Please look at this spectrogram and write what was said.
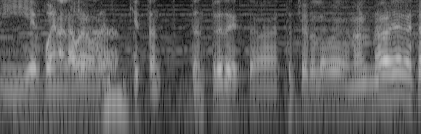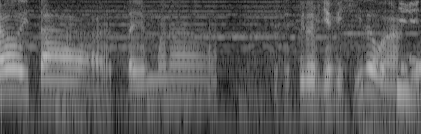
Y es buena la Ah. weón, que está entrete, está, está chora la weón. No, no la había cachado y está, está bien buena. Ese y es viejito, weón. Sí,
